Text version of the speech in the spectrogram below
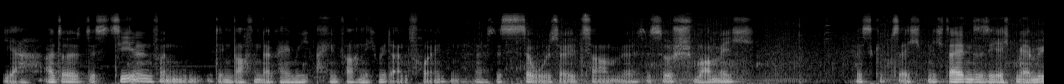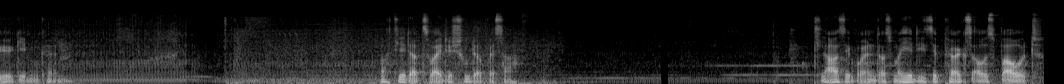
Ja, also das Zielen von den Waffen, da kann ich mich einfach nicht mit anfreunden. Das ist so seltsam. Das ist so schwammig. Das gibt's echt nicht. Da hätten sie sich echt mehr Mühe geben können. Macht jeder zweite Shooter besser. Klar, sie wollen, dass man hier diese Perks ausbaut,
